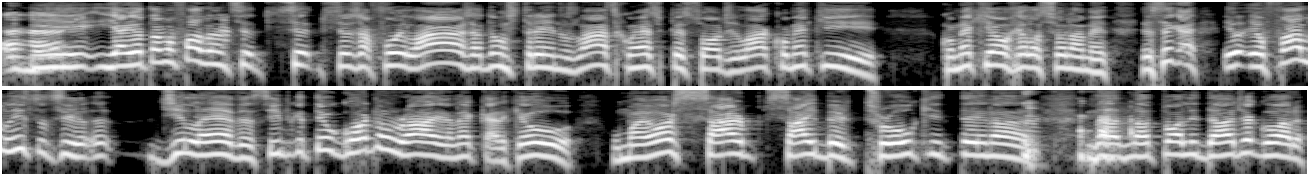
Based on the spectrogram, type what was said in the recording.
Uhum. E, e, aí eu tava falando, você já foi lá, já deu uns treinos lá, você conhece o pessoal de lá, como é que como é que é o relacionamento? Eu sei que eu, eu falo isso assim, de leve, assim, porque tem o Gordon Ryan, né, cara, que é o, o maior cyber troll que tem na, na, na, atualidade agora.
